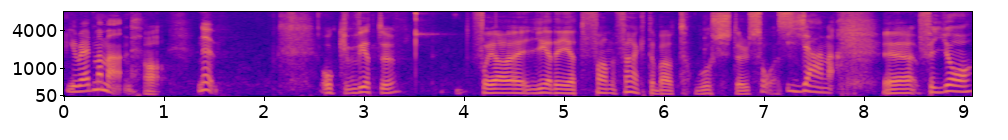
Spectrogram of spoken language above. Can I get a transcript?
you read my mind. Ja. Nu, Och vet du, får jag ge dig ett fun fact about Worcestersås? gärna. Eh, för jag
